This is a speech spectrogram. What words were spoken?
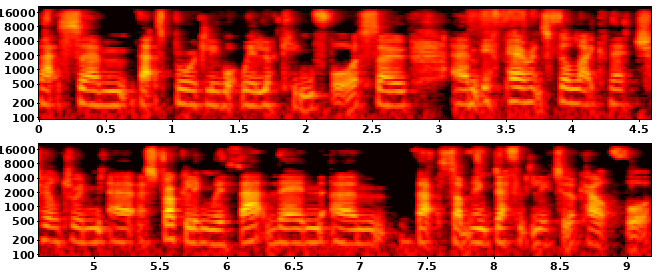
that's um, that's broadly what we're looking for. So um, if parents feel like their children uh, are struggling with that, then um, that's something definitely to look out for.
